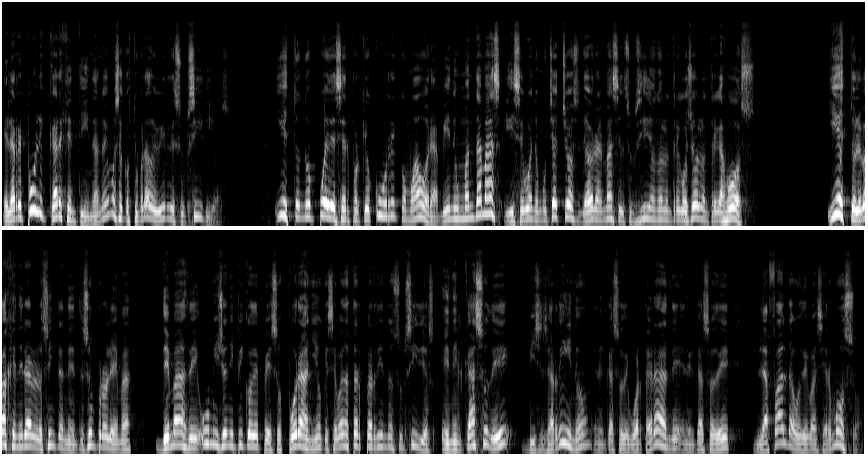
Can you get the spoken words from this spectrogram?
En la República Argentina no hemos acostumbrado a vivir de subsidios. Y esto no puede ser porque ocurre como ahora. Viene un mandamás y dice, bueno muchachos, de ahora al más el subsidio no lo entrego yo, lo entregas vos. Y esto le va a generar a los intendentes un problema de más de un millón y pico de pesos por año que se van a estar perdiendo en subsidios. En el caso de Villa Jardino, en el caso de Huerta Grande, en el caso de La Falda o de Valle Hermoso.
